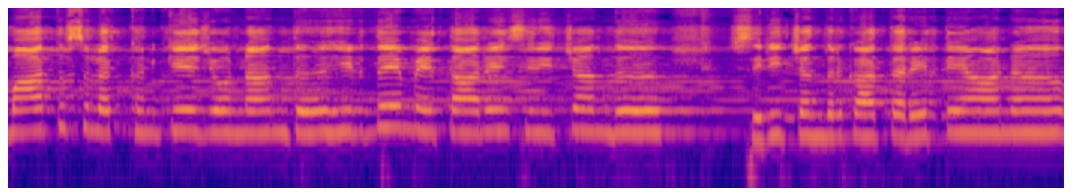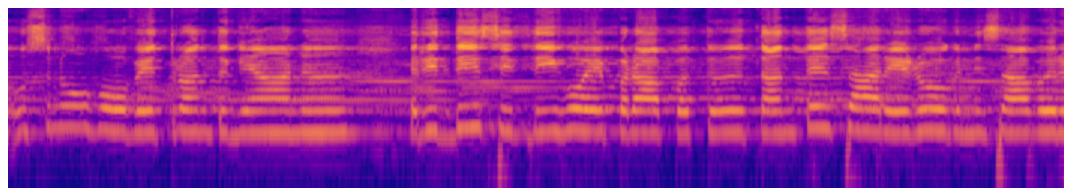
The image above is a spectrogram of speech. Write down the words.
ਮਾਤ ਸੁਲਖਨ ਕੇ ਜੋ ਨੰਦ ਹਿਰਦੇ ਮੇ ਤਾਰੇ ਸ੍ਰੀ ਚੰਦ। ਸ੍ਰੀ ਚੰਦਰ ਕਾ ਤਰੇ ਧਿਆਨ, ਉਸਨੂੰ ਹੋਵੇ ਤੁਰੰਤ ਗਿਆਨ। ਰਿੱਧੀ ਸਿੱਧੀ ਹੋਏ ਪ੍ਰਾਪਤ, ਤਨ ਤੇ ਸਾਰੇ ਰੋਗ ਨਿਸਾਵਰ।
